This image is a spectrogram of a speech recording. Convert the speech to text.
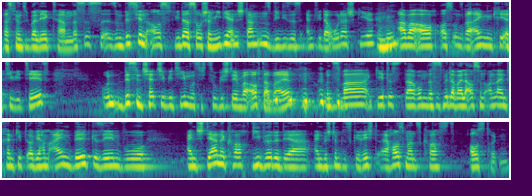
was wir uns überlegt haben. Das ist äh, so ein bisschen aus wieder Social Media entstanden, wie dieses Entweder-Oder-Spiel, mhm. aber auch aus unserer eigenen Kreativität. Und ein bisschen ChatGPT, muss ich zugestehen, war auch dabei. und zwar geht es darum, dass es mittlerweile auch so einen Online-Trend gibt. Oder wir haben ein Bild gesehen, wo ein Sternekoch, wie würde der ein bestimmtes Gericht, äh, Hausmannskost, ausdrücken.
